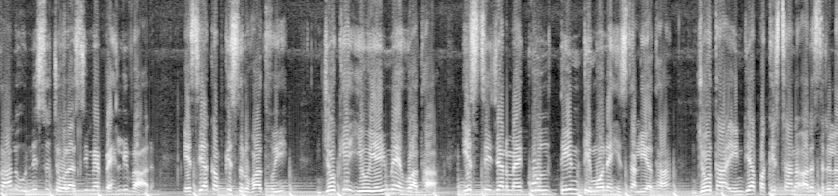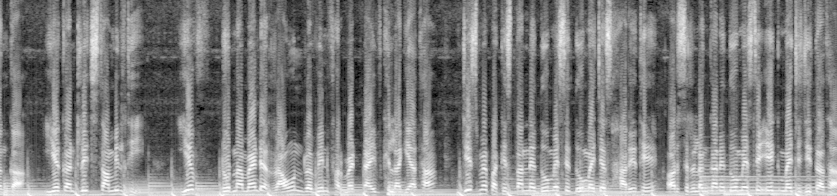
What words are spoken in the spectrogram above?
साल उन्नीस सौ चौरासी में पहली बार एशिया कप की शुरुआत हुई, जो कि यूएई में हुआ था। इस सीज़न में कुल तीन टीमों ने हिस्सा लिया था, जो था इंडिया, पाकिस्तान और श्रीलंका। ये कंट्रीज़ शामिल थी। ये tournament round robin format type खेला गया था, जिसमें पाकिस्तान ने दो में से दो मैचेस हारे थे और श्रीलंका ने दो में से एक मैच जीता था।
